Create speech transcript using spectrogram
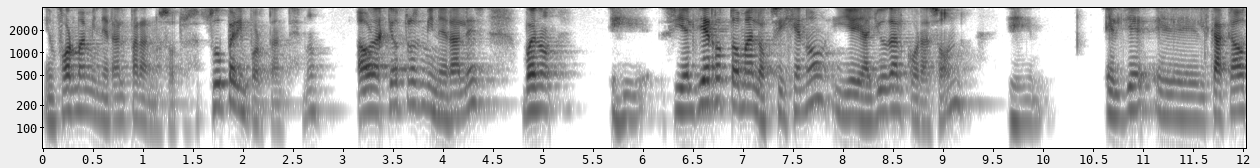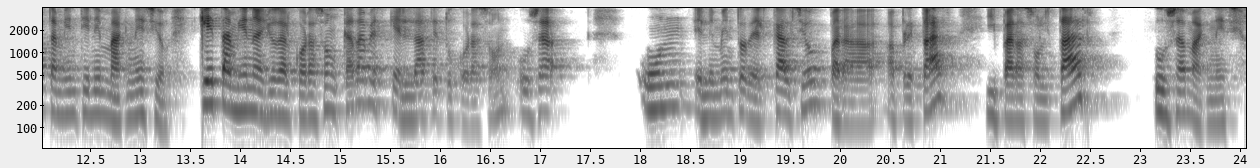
en forma mineral para nosotros. Súper importante, ¿no? Ahora, ¿qué otros minerales? Bueno, eh, si el hierro toma el oxígeno y ayuda al corazón, eh, el, el, cacao también tiene magnesio, que también ayuda al corazón. Cada vez que late tu corazón, usa un elemento del calcio para apretar y para soltar usa magnesio.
